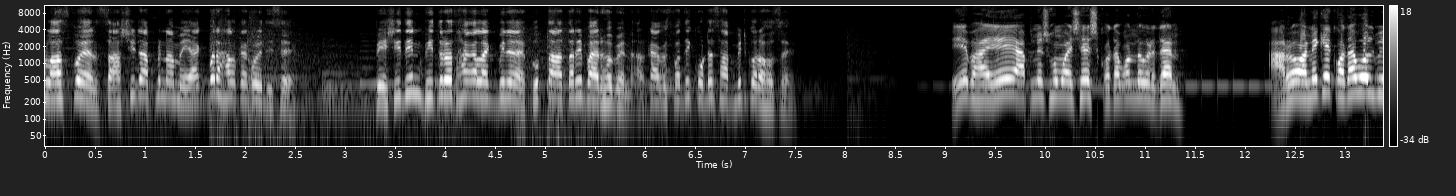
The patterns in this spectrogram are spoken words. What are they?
প্লাস পয়েন্ট চাষির আপনার নামে একবার হালকা করে দিছে। বেশি দিন ভিতরে থাকা লাগবে না খুব তাড়াতাড়ি বাইর হবেন। আর কাগজপাতি কোর্টে সাবমিট করা হচ্ছে। এ ভাই এ আপনি সময় শেষ কথা বন্ধ করে দেন। আরও অনেকে কথা বলবি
